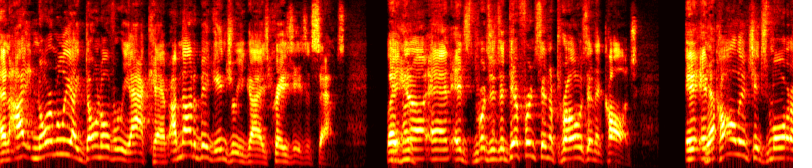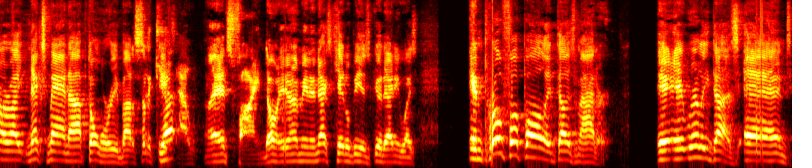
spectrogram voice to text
And I normally I don't overreact, Kev. I'm not a big injury guy, as crazy as it sounds. Like, mm-hmm. you know, and it's there's a difference in the pros and in college. In, in yep. college, it's more all right, next man up, don't worry about it. So the kid's yep. out. It's fine. Don't you know I mean the next kid will be as good anyways in pro football, it does matter. It, it really does. And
